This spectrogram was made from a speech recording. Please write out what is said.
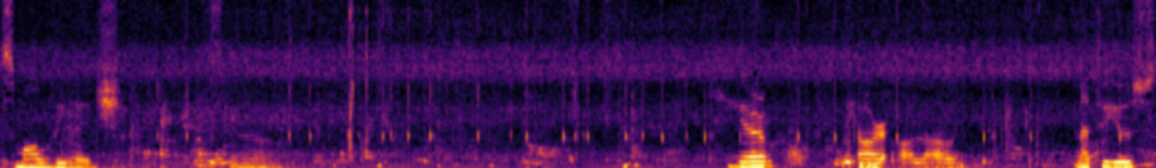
small village. Here we are allowed not to use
